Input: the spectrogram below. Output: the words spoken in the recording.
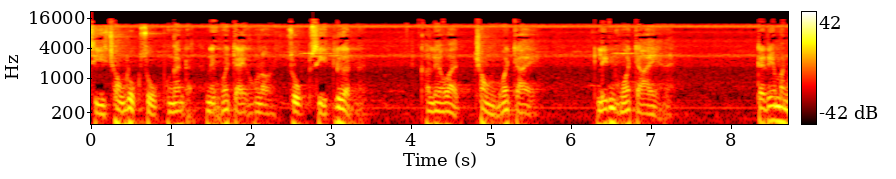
สี่ช่องลูกสูบมันงั้นในหัวใจของเราสูบสีเลือดเขาเรียกว่าช่องหัวใจ ลิ้นหัวใจแต่เนี่มัน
